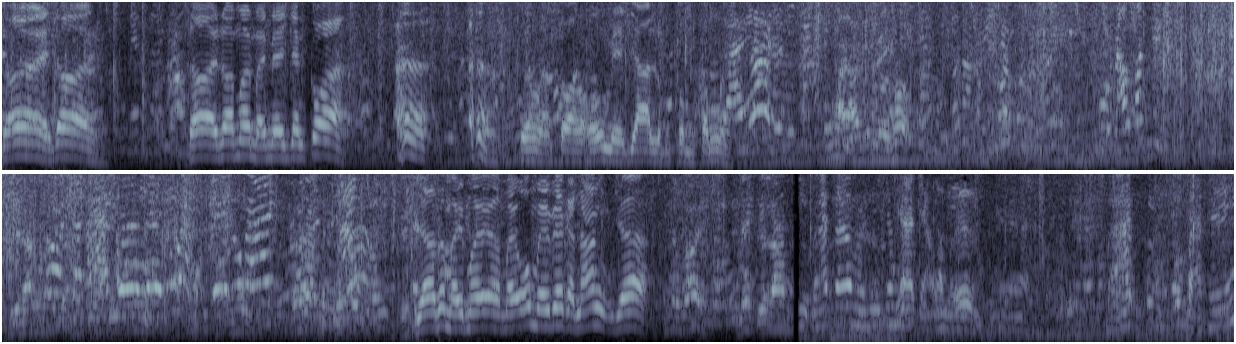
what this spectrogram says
rồi rồi. Rồi rồi mời mẹ mẹ dần qua Phương là toàn ố mẹ già lùm cùm công rồi. Dạ thế mày mày mày ốm mẹ về cả năng dạ. Bát đó mình cho dạ cảm ơn. Bát có bát thế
